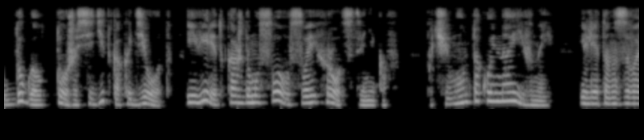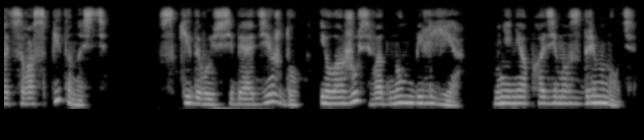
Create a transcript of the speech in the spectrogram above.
Дугал тоже сидит как идиот и верит каждому слову своих родственников. Почему он такой наивный? Или это называется воспитанность? Скидываю с себя одежду и ложусь в одном белье. Мне необходимо вздремнуть.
